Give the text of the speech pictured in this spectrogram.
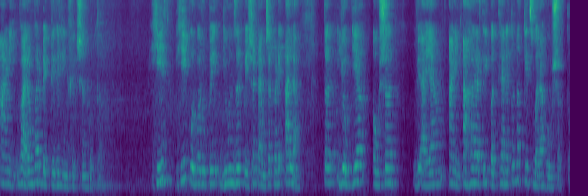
आणि वारंवार बॅक्टेरियल इन्फेक्शन होतं. ही ही पूर्वरूपे घेऊन जर पेशंट आमच्याकडे आला तर योग्य औषध व्यायाम आणि आहारातील पथ्याने तो नक्कीच बरा होऊ शकतो.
